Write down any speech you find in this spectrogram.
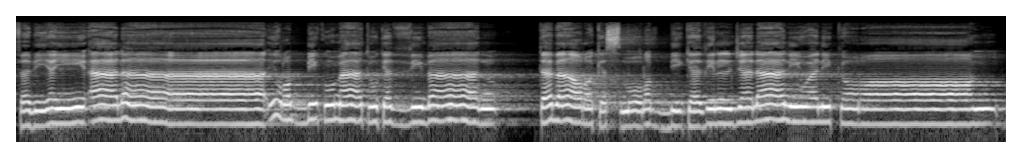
فبأي آلاء ربكما تكذبان؟ تبارك اسم ربك ذي الجلال والإكرام.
